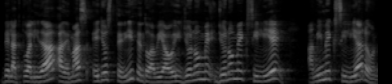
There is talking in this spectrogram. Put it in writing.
de la actualidad, además ellos te dicen todavía hoy, yo no me, yo no me exilié, a mí me exiliaron.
